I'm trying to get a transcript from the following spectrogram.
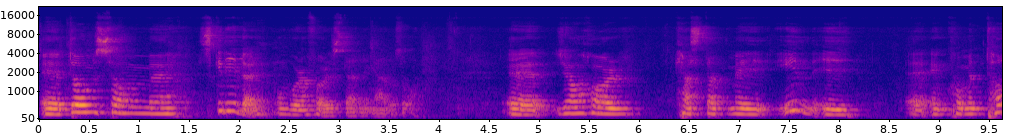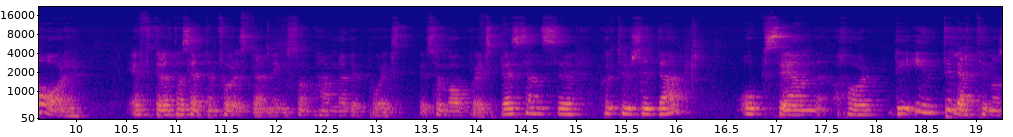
Eh, de som eh, skriver om våra föreställningar och så. Eh, jag har kastat mig in i en kommentar efter att ha sett en föreställning som, hamnade på, som var på Expressens kultursida och sen har det inte lett till någon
